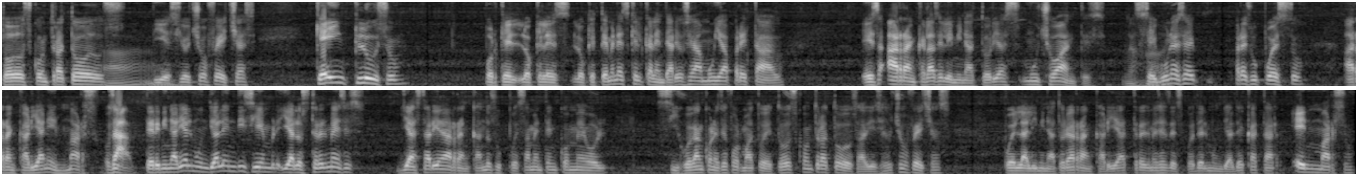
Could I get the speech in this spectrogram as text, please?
todos contra todos, Ah. 18 fechas, que incluso, porque lo que, les, lo que temen es que el calendario sea muy apretado, es arrancar las eliminatorias mucho antes. Ajá. Según ese presupuesto, arrancarían en marzo. O sea, terminaría el Mundial en diciembre y a los tres meses ya estarían arrancando supuestamente en Conmebol. Si juegan con ese formato de todos contra todos a 18 fechas, pues la eliminatoria arrancaría tres meses después del Mundial de Qatar, en marzo.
